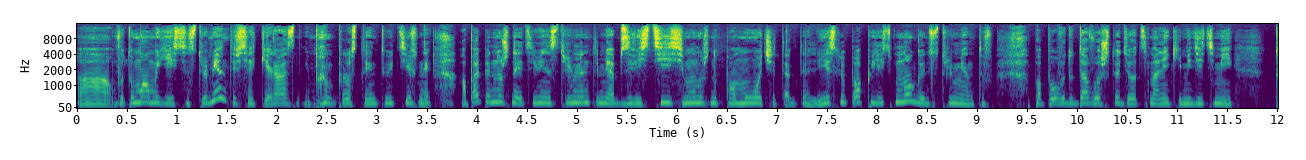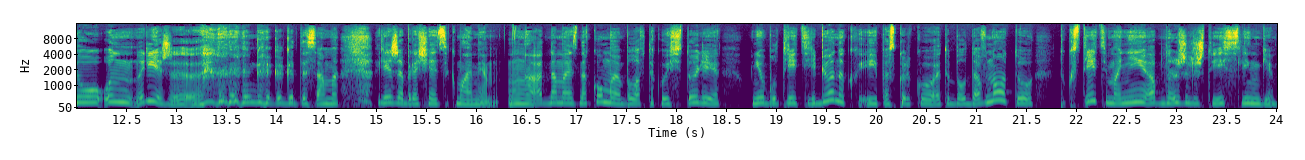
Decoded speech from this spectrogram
а, вот у мамы есть инструменты всякие разные, просто интуитивные, а папе нужно этими инструментами обзавестись, ему нужно помочь и так далее. Если у папы есть много инструментов по поводу того, что делать с маленькими детьми, то он реже, как это самое, реже обращается к маме. Одна моя знакомая была в такой истории, у нее был третий ребенок, и поскольку это было давно, то только с третьим они обнаружили, что есть слинги.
